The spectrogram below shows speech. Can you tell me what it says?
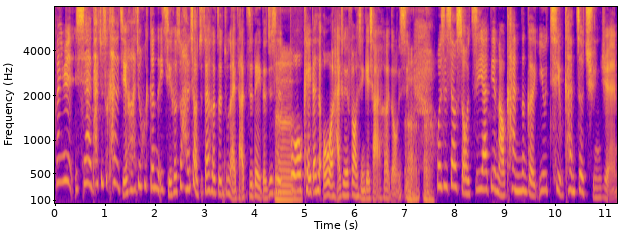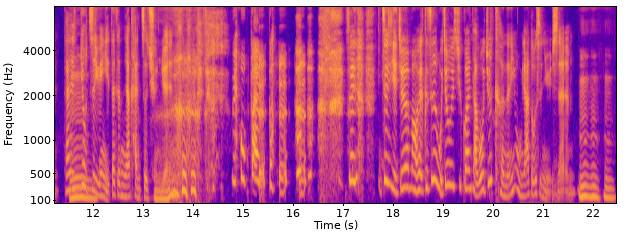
那因为现在他就是看着姐姐喝，他就会跟着一起喝，说很小就在喝珍珠奶茶之类的，就是不 OK，、嗯、但是偶尔还是会放行给小孩喝的东西，或是像手机啊、电脑看那个 YouTube 看这群人，但是幼稚园也在跟人家看这群人。嗯没有办法，所以就也觉得蛮好笑。可是我就会去观察，我觉得可能因为我们家都是女生，嗯嗯嗯，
